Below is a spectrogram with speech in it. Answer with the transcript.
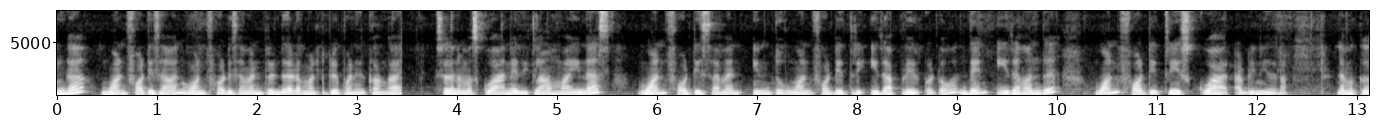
இங்கே one forty seven one forty seven ரெண்டு தடவை மல்டிப்ளை பண்ணியிருக்காங்க. ஸோ இதை நம்ம ஸ்கொயர்னு எழுதிக்கலாம். Minus one forty seven into one forty three இது அப்படியே இருக்கட்டும். தென் இதை வந்து ஒன் ஃபார்ட்டி த்ரீ ஸ்கொயர் அப்படின்னு எழுதலாம். நமக்கு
